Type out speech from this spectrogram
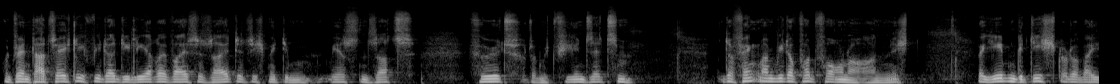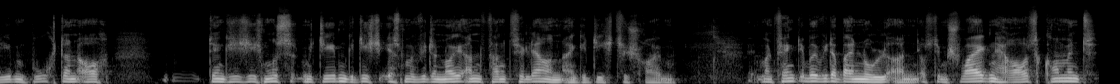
Und wenn tatsächlich wieder die leere weiße Seite sich mit dem ersten Satz füllt oder mit vielen Sätzen, da fängt man wieder von vorne an. Nicht? Bei jedem Gedicht oder bei jedem Buch dann auch, denke ich, ich muss mit jedem Gedicht erstmal wieder neu anfangen zu lernen, ein Gedicht zu schreiben. Man fängt immer wieder bei Null an. Aus dem Schweigen herauskommend,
